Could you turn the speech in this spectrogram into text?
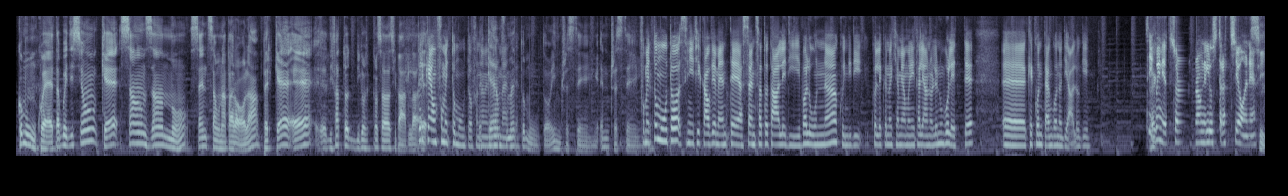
Comunque, Tabù Edition che è sans un mot, senza una parola, perché è eh, di fatto di co- cosa si parla? Perché è, è un fumetto muto, fondamentalmente. Perché è un fumetto muto, interesting, interesting. Fumetto muto significa ovviamente assenza totale di balloon, quindi di quelle che noi chiamiamo in italiano le nuvolette, eh, che contengono dialoghi. Sì, eh. quindi è solo un'illustrazione. Sì.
